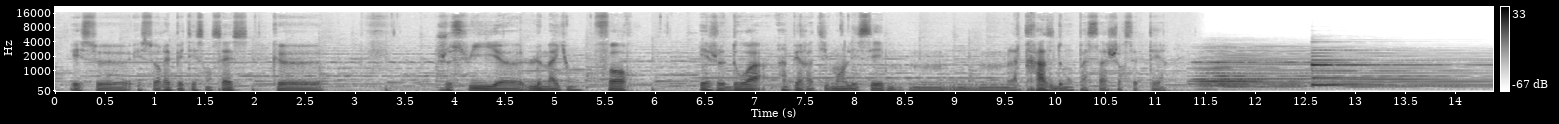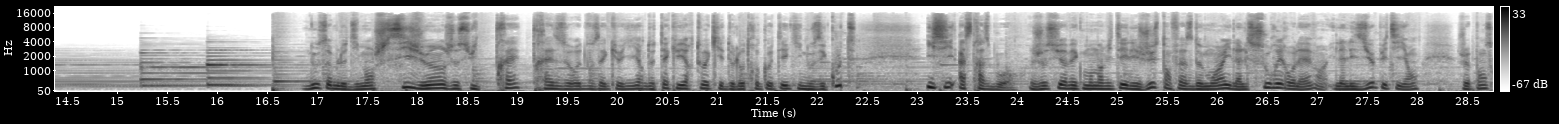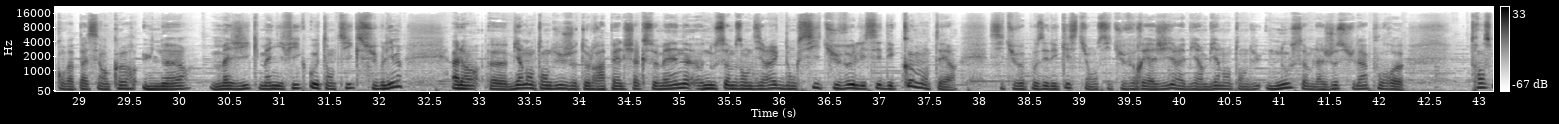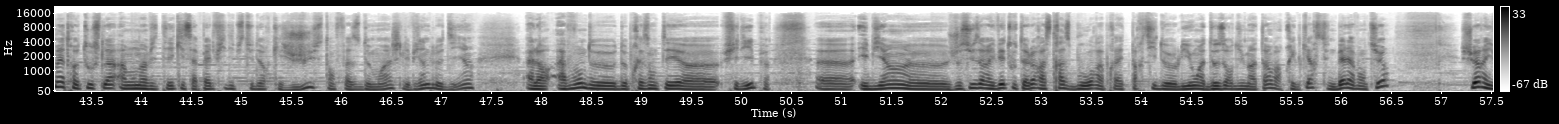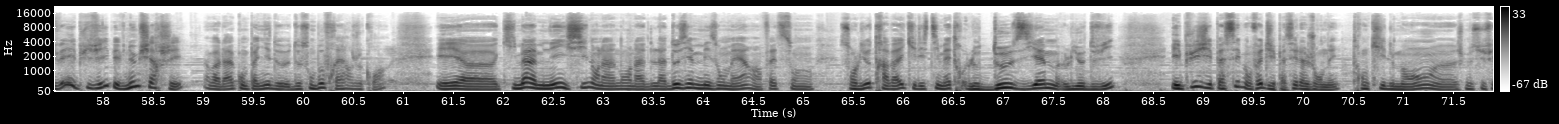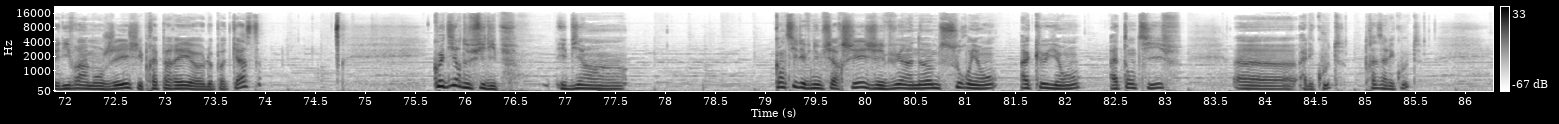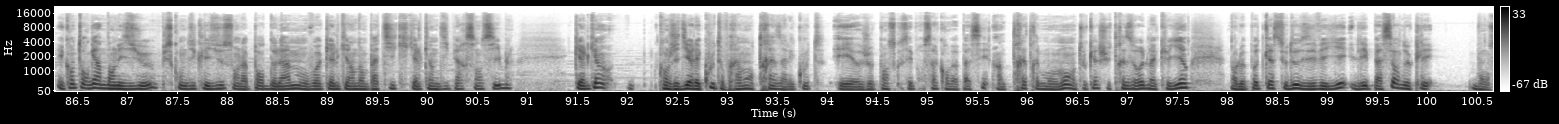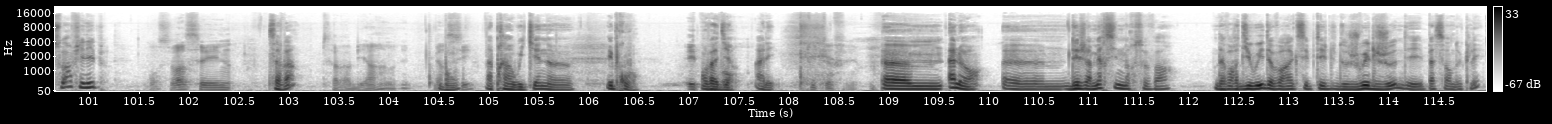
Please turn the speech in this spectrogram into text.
et se, répéter sans cesse que je suis euh, le maillon fort et je dois impérativement laisser la trace de mon passage sur cette terre. Nous sommes le dimanche 6 juin, je suis très très heureux de vous accueillir, de t'accueillir toi qui es de l'autre côté, qui nous écoute, ici à Strasbourg. Je suis avec mon invité, il est juste en face de moi, il a le sourire aux lèvres, il a les yeux pétillants. Je pense qu'on va passer encore une heure magique, magnifique, authentique, sublime. Alors, euh, bien entendu, je te le rappelle chaque semaine, nous sommes en direct, donc si tu veux laisser des commentaires, si tu veux poser des questions, si tu veux réagir, eh bien bien entendu, nous sommes là, je suis là pour... Euh, transmettre tout cela à mon invité qui s'appelle Philippe Studer, qui est juste en face de moi, je l'ai bien de le dire. Alors, avant de, présenter euh, Philippe, euh, eh bien, euh, je suis arrivé tout à l'heure à Strasbourg, après être parti de Lyon à 2h du matin, avoir pris le car, c'était une belle aventure. Je suis arrivé et puis Philippe est venu me chercher, voilà, accompagné de, son beau-frère, je crois, et euh, qui m'a amené ici dans, la, deuxième maison mère, en fait, son, son lieu de travail qu'il estime être le deuxième lieu de vie. Et puis j'ai passé, en fait, j'ai passé la journée tranquillement. Euh, je me suis fait livrer à manger, j'ai préparé euh, le podcast. Que dire de Philippe? Eh bien, quand il est venu me chercher, j'ai vu un homme souriant, accueillant, attentif, à l'écoute, très à l'écoute. Et quand on regarde dans les yeux, puisqu'on dit que les yeux sont la porte de l'âme, on voit quelqu'un d'empathique, quelqu'un d'hypersensible, quelqu'un, quand j'ai dit à l'écoute, vraiment très à l'écoute. Et euh, je pense que c'est pour ça qu'on va passer un très très bon moment. En tout cas, je suis très heureux de l'accueillir dans le podcast 2 des éveillés, les passeurs de clés. Bonsoir Philippe. Bonsoir Céline. Ça va? Ça va bien, merci. Bon, après un week-end euh, éprouvant, on va dire. Allez. Tout à fait. Euh, alors, déjà, merci de me recevoir, d'avoir dit oui, d'avoir accepté de jouer le jeu des passeurs de clés.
